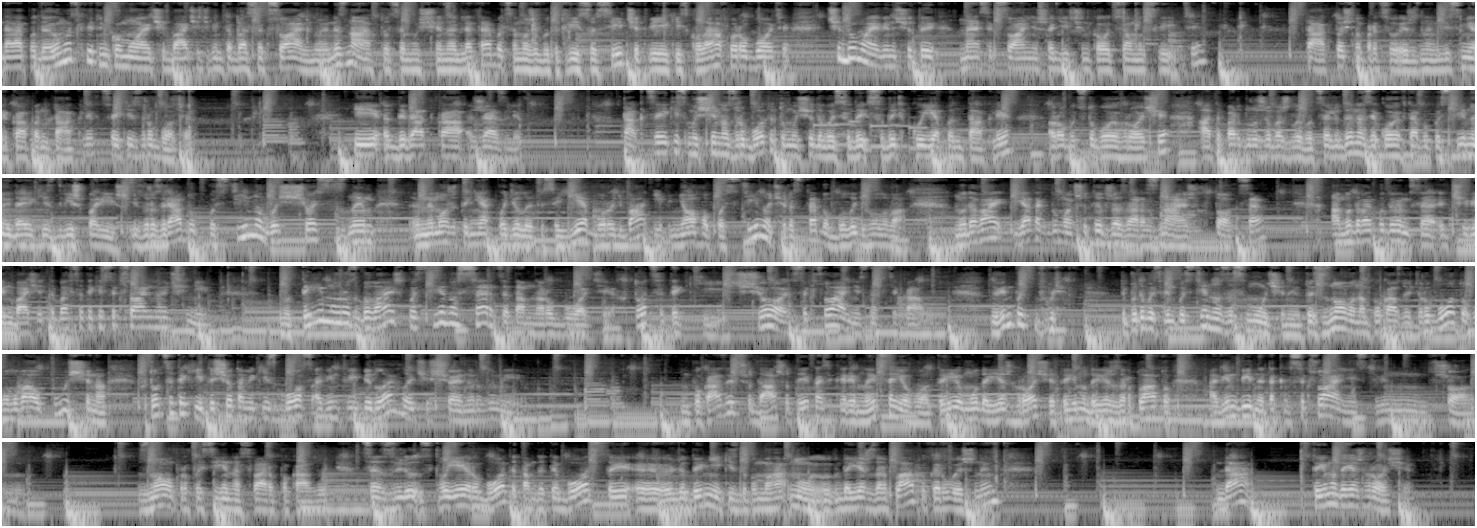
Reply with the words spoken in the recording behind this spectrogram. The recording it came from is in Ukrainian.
Давай подивимось, квітонько моя, чи бачить він тебе сексуальною. Не знаю, хто це мужчина для тебе. Це може бути твій сусід, чи твій якийсь колега по роботі. Чи думає він, що ти найсексуальніша дівчинка у цьому світі? Так, точно працюєш з ним. Вісьмірка пентаклів це якісь роботи. І дев'ятка жезлів. Так, це якийсь мужчина з роботи, тому що дивись, сидить, сидить кує пентаклі, робить з тобою гроші. А тепер дуже важливо, це людина, з якою в тебе постійно йде якийсь двіж Паріж. І з розряду постійно ви щось з ним не можете ніяк поділитися. Є боротьба, і в нього постійно через тебе болить голова. Ну давай, я так думаю, що ти вже зараз знаєш, хто це. А ну давай подивимося, чи він бачить тебе все-таки сексуальною чи ні. Ну ти йому розбиваєш постійно серце там на роботі. Хто це такий? Що? Сексуальність нас цікавить. Ну він ти подивись, він постійно засмучений. Тобто знову нам показують роботу, голова опущена. Хто це такий? Ти що там якийсь бос, а він твій підлеглий, чи що? Я не розумію. Ну, показують, що да, що ти якась керівниця його, ти йому даєш гроші, ти йому даєш зарплату, а він бідний, так сексуальність. Він що? Знову професійна сфера показують. Це з, з твоєї роботи, там де ти бос, ти е, людині якісь допомагаєш, ну, даєш зарплату, керуєш ним. Да, ти йому даєш гроші.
